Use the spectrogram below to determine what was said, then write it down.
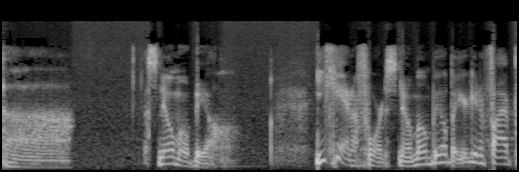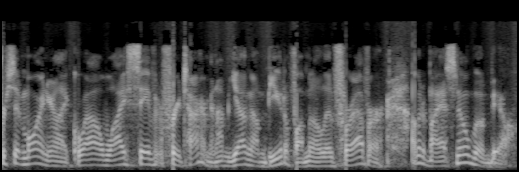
uh, a snowmobile you can't afford a snowmobile, but you're getting 5% more. And you're like, well, why save it for retirement? I'm young, I'm beautiful, I'm going to live forever. I'm going to buy a snowmobile.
